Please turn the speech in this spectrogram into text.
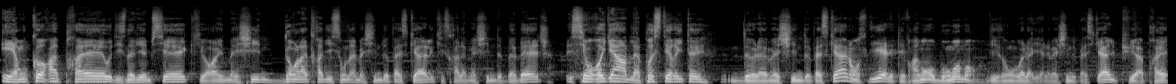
Et encore après, au 19e siècle, il y aura une machine dans la tradition de la machine de Pascal, qui sera la machine de Babbage. Si on regarde la postérité de la machine de Pascal, on se dit elle était vraiment au bon moment. Disons, voilà, il y a la machine de Pascal, puis après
